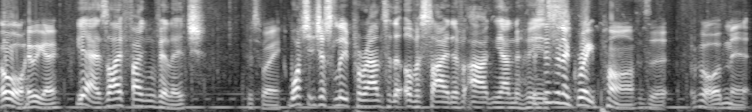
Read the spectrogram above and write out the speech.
Oh, here we go. Yeah, Zaifang village. This way. Watch it just loop around to the other side of Aunt Yanhui's. This isn't a great path, is it? I've got to admit.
